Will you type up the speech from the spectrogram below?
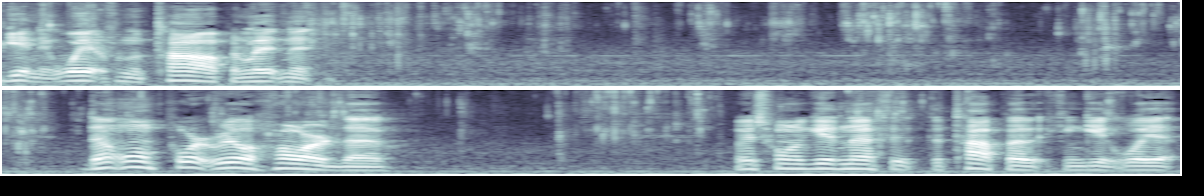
getting it wet from the top and letting it don't want to pour it real hard though we just want to get enough that the top of it can get wet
